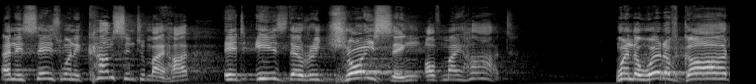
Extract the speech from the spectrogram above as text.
And it says, When it comes into my heart, it is the rejoicing of my heart. When the word of God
